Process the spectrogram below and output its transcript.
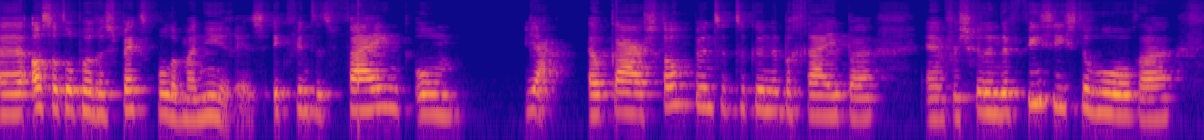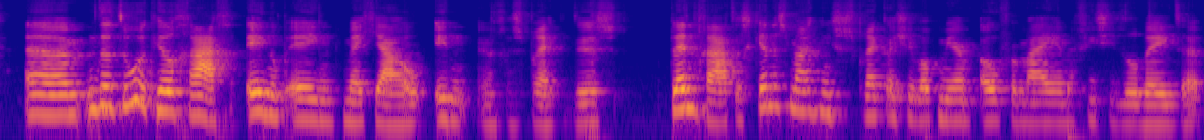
uh, als dat op een respectvolle manier is. Ik vind het fijn om ja, elkaar standpunten te kunnen begrijpen en verschillende visies te horen. Um, dat doe ik heel graag één op één met jou in een gesprek. Dus Plan gratis kennismakingsgesprek als je wat meer over mij en mijn visie wil weten.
